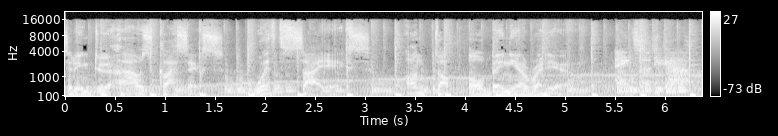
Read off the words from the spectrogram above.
Listening to House Classics with SAIX on Top Albania Radio. Exotica.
